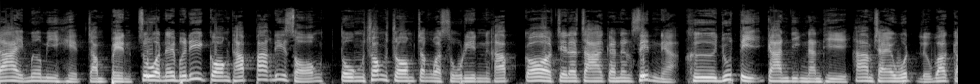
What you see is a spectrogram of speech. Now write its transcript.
ได้เมื่อมีเหตุจำเป็น ส่วนในพื้นที่กองทัพภาคที่ 2 ตรงช่องจอมจังหวัดสุรินทร์ครับก็เจรจากันทั้งสิ้นเนี่ยคือยุติการยิงทันที ห้ามใช้อาวุธ หรือว่าก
